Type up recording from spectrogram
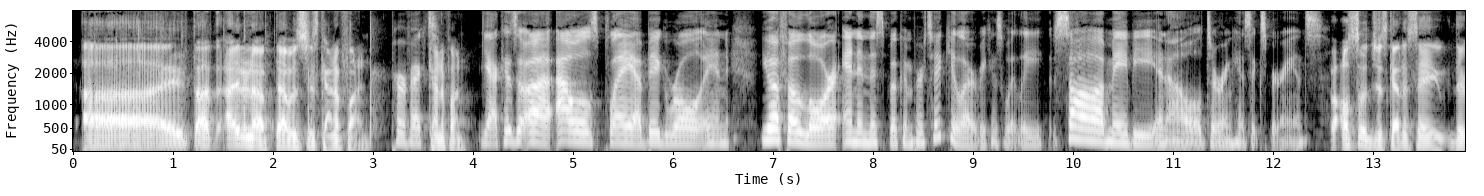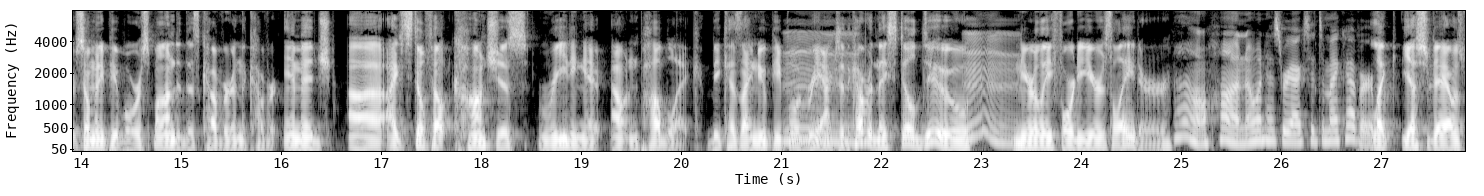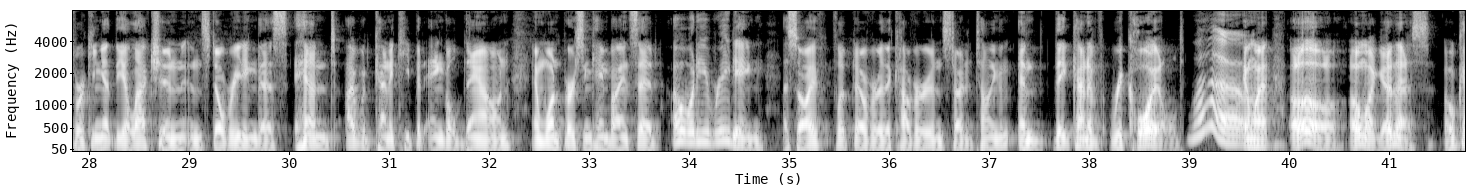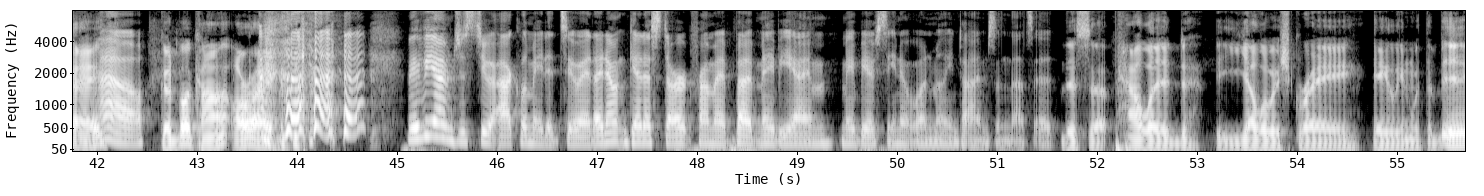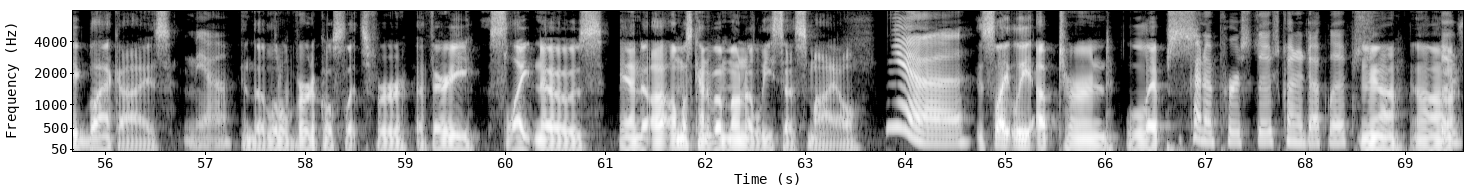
Uh, I thought, I don't know. That was just kind of fun. Perfect. Kind of fun. Yeah, because uh, owls play a big role in UFO lore and in this book in particular, because Whitley saw maybe an owl during his experience. But also, just got to say, there's so many people responded to this cover and the cover image. Uh, I still felt conscious reading it out in public because I knew people would react to the cover, and they still do nearly 40 years later. Oh, huh. No one has reacted to my cover. Like yesterday, I was working at the election and still reading this, and I would kind of keep it angled down. And one person came by and said, Oh, what are you reading? So I flipped over the cover and started telling them, and they kind of recoiled Whoa. and went, Oh, oh my goodness. Okay. wow. Good book, huh? All right. Maybe I'm just too acclimated to it. I don't get a start from it, but maybe I'm maybe I've seen it one million times and that's it. this uh, pallid yellowish gray alien with the big black eyes Yeah. and the little vertical slits for a very slight nose and uh, almost kind of a Mona Lisa smile. Yeah. Slightly upturned lips. Kind of pursed those kind of duck lips. Yeah. Uh,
